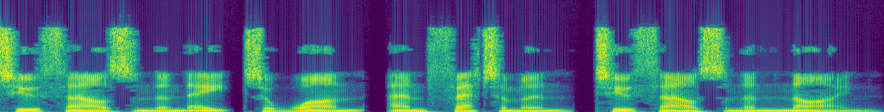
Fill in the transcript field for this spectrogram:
2008-1, and Fetterman 2009.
